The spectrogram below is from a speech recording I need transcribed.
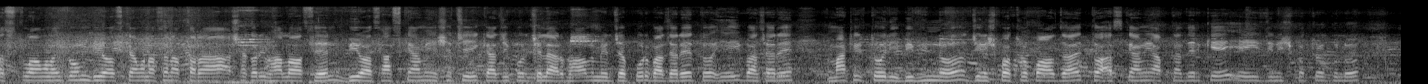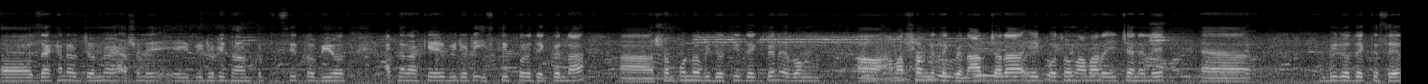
আসসালামু আলাইকুম বিওয়াস কেমন আছেন আপনারা? আশা করি ভালো আছেন। বিওয়াস আজকে আমি এসেছি গাজীপুর জেলার ভাওল মির্জাপুর বাজারে। তো এই বাজারে মাটির তৈরি বিভিন্ন জিনিসপত্র পাওয়া যায়। তো আজকে আমি আপনাদেরকে এই জিনিসপত্রগুলো দেখানোর জন্য আসলে এই ভিডিওটি ধারণ করতেছি। তো বিওয়াস আপনারা কে ভিডিওটি স্কিপ করে দেখবেন না। সম্পূর্ণ ভিডিওটি দেখবেন এবং আমার সঙ্গে দেখবেন। আর যারা এই প্রথম আমার এই চ্যানেলে ভিডিও দেখতেছেন,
